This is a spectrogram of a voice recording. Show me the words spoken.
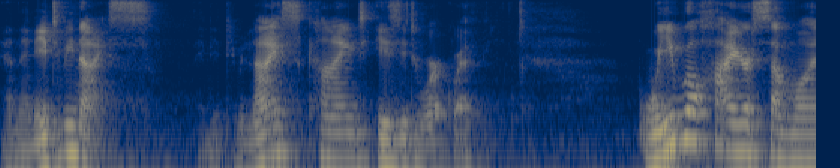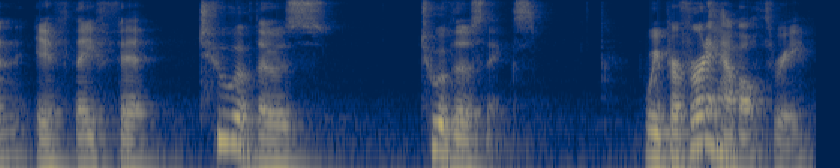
and they need to be nice. They need to be nice, kind, easy to work with. We will hire someone if they fit two of those two of those things. We prefer to have all three.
